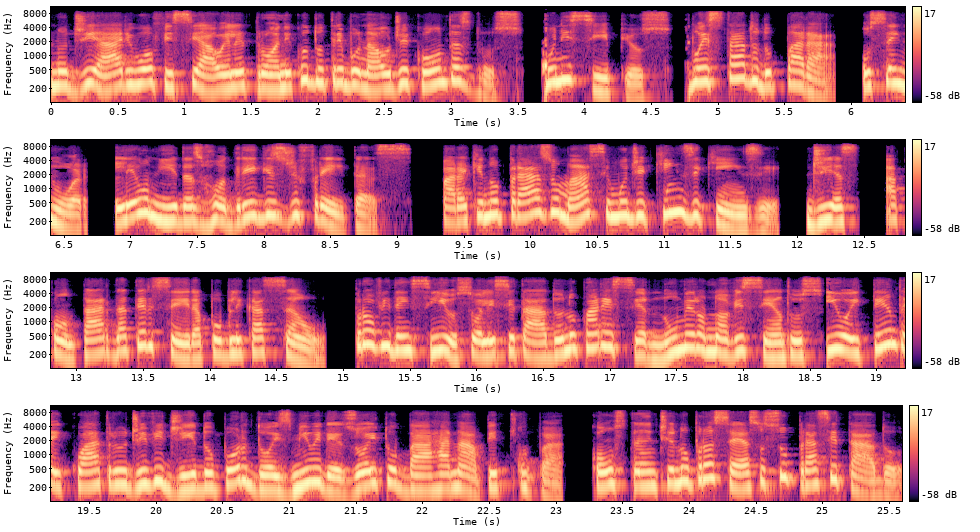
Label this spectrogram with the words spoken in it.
no Diário Oficial Eletrônico do Tribunal de Contas dos Municípios do Estado do Pará, o senhor Leonidas Rodrigues de Freitas, para que no prazo máximo de 15 15 dias, a contar da terceira publicação, providencie o solicitado no parecer número 984 dividido por 2018/NAPTUPA, constante no processo supracitado.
